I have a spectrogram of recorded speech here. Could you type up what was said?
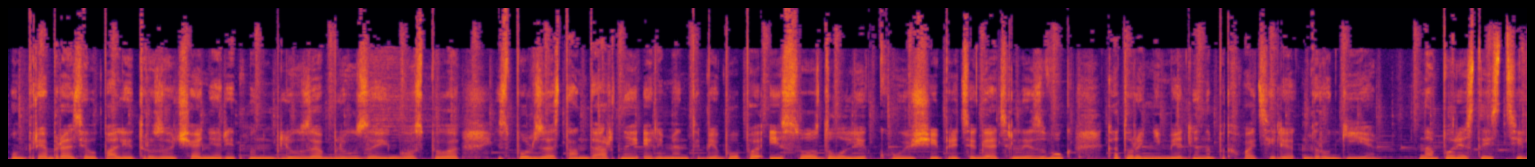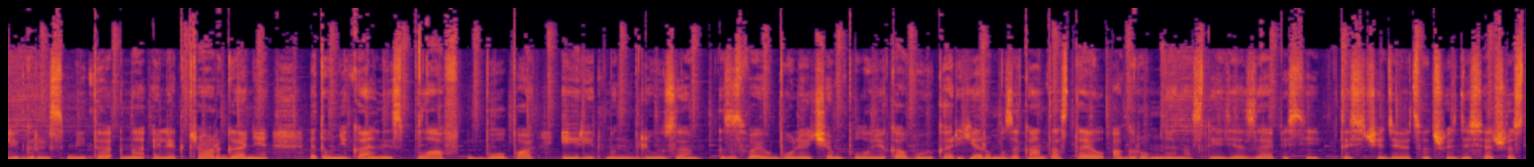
Он преобразил палитру звучания ритм блюза, блюза и госпела, используя стандартные элементы музыканты бибопа и создал ликующий притягательный звук, который немедленно подхватили другие. Напористый стиль игры Смита на электрооргане – это уникальный сплав бопа и ритм блюза. За свою более чем полувековую карьеру музыкант оставил огромное наследие записей. В 1966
